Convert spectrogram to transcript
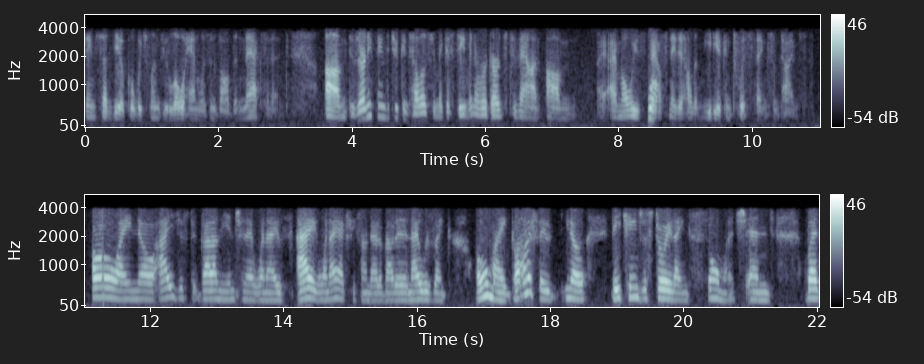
the same said vehicle which Lindsay Lohan was involved in an accident. Um, is there anything that you can tell us or make a statement in regards to that? Um, I, I'm always Well- fascinated how the media can twist things sometimes. Oh, I know. I just got on the internet when I I when I actually found out about it, and I was like, oh my gosh, they you know they changed the storyline so much. And but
